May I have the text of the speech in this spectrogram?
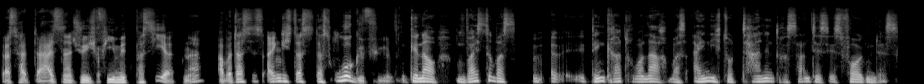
Das hat, da ist natürlich viel mit passiert, ne? Aber das ist eigentlich das, das Urgefühl. Genau. Und weißt du was, äh, ich denke gerade drüber nach, was eigentlich total interessant ist, ist folgendes.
